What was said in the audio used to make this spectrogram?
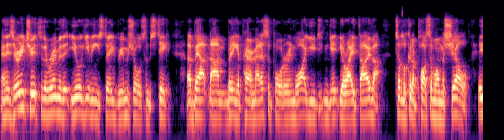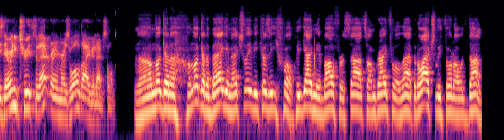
And is there any truth to the rumor that you were giving Steve Grimshaw some stick about um, being a Parramatta supporter and why you didn't get your eighth over to look at a possible Michelle? Is there any truth to that rumor as well, David Absalom? No, I'm not gonna. I'm not gonna bag him actually because he well he gave me a bowl for a start, so I'm grateful of that. But I actually thought I was done.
